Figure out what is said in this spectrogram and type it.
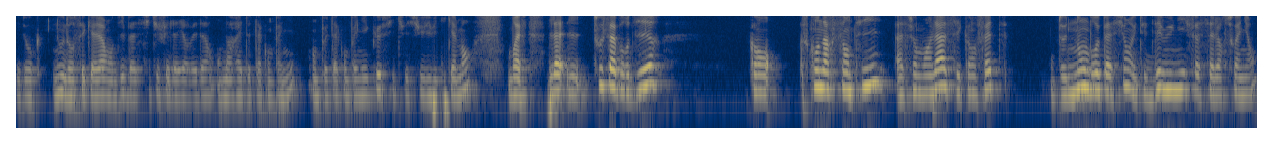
Et donc nous dans ces cas-là, on dit bah si tu fais de l'ayurveda, on arrête de t'accompagner. On peut t'accompagner que si tu es suivi médicalement. Bref, tout ça pour dire quand ce qu'on a ressenti à ce moment-là, c'est qu'en fait de nombreux patients étaient démunis face à leurs soignants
